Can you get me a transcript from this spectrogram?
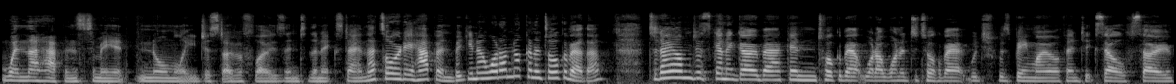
when that happens to me, it normally just overflows into the next day. And that's already happened. But you know what? I'm not going to talk about that. Today, I'm just going to go back and talk about what I wanted to talk about, which was being my authentic self. So,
